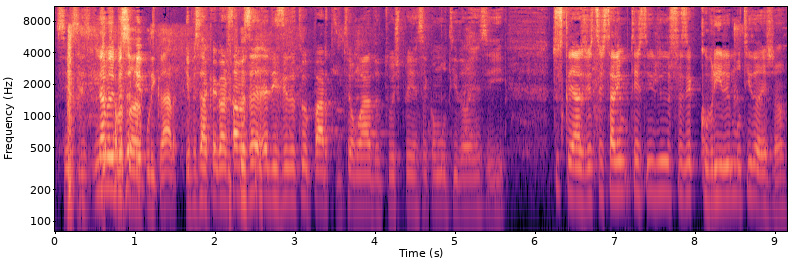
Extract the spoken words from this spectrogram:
Sim, sim. sim. Não, mas eu a pensava, eu, eu pensava que agora estavas a, a dizer da tua parte, do teu lado, da tua experiência com multidões e tu se calhar às vezes tens de, estar tens de ir fazer cobrir multidões, não?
